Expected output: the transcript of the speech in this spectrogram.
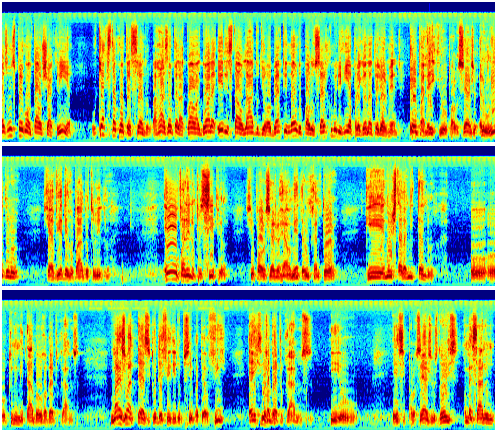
Nós vamos perguntar ao Chacrinha o que é que está acontecendo, a razão pela qual agora ele está ao lado de Roberto e não do Paulo Sérgio, como ele vinha pregando anteriormente. Eu falei que o Paulo Sérgio era um ídolo que havia derrubado outro ídolo. Eu falei no princípio que o Paulo Sérgio realmente era um cantor que não estava imitando o, o que não imitava o Roberto Carlos. Mas uma tese que eu defendi do princípio até o fim é que o Roberto Carlos e o, esse Paulo Sérgio, os dois, começaram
